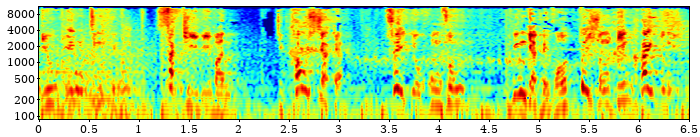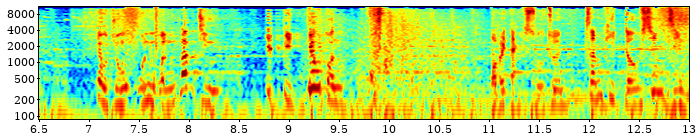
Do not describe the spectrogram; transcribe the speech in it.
流英精行，杀气弥漫，一口射剑，吹着风霜，冷剑白虎对上滨海龙鳞，要将温婉揽尽，一笔了断。我要大师尊斩去刀心之魔，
